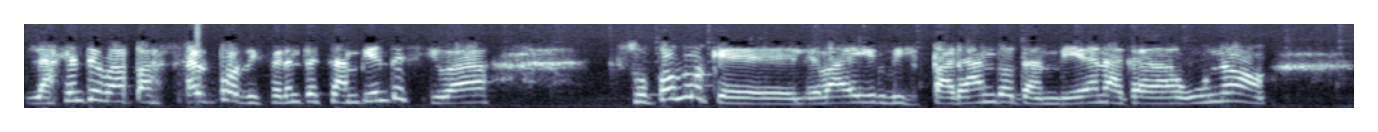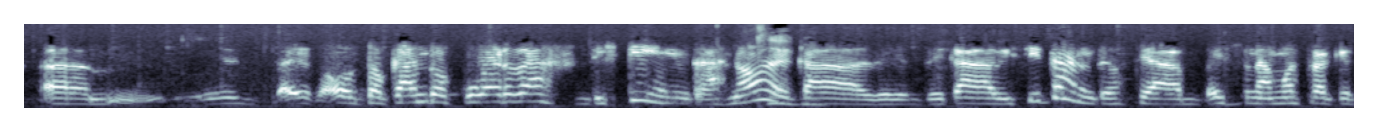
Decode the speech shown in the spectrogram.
la gente va a pasar por diferentes ambientes y va supongo que le va a ir disparando también a cada uno um, o tocando cuerdas distintas, ¿no? De cada de, cada visitante, o sea, es una muestra que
